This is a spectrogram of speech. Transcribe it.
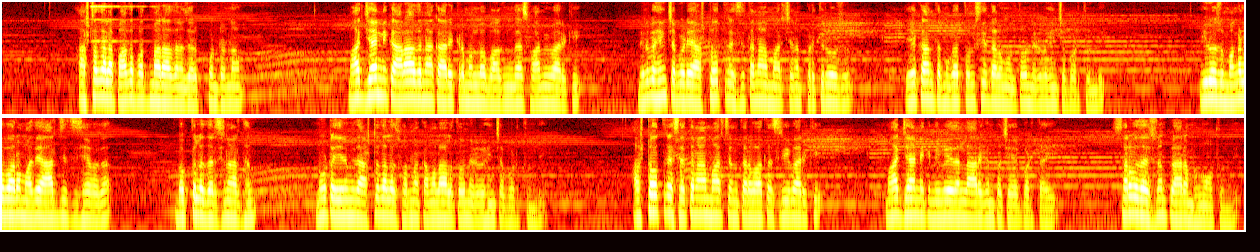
అష్టదళ పాద పద్మారాధన జరుపుకుంటున్నాం. మాధ్యాహ్నిక ఆరాధనా కార్యక్రమంలో భాగంగా స్వామివారికి నిర్వహించబడే అష్టోత్తర శితనామార్చన ప్రతిరోజు ఏకాంతముగా తులసి దళములతో నిర్వహించబడుతుంది. ఈరోజు మంగళవారం అదే ఆర్జిత సేవగా భక్తుల దర్శనార్థం నూట ఎనిమిది అష్టదళ స్వర్ణ కమలాలతో నిర్వహించబడుతుంది. అష్టోత్తర శతనామార్చన తర్వాత శ్రీవారికి మాధ్యాహ్నిక నివేదనలు ఆరగింప చేయబడతాయి సర్వదర్శనం ప్రారంభమవుతుంది.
